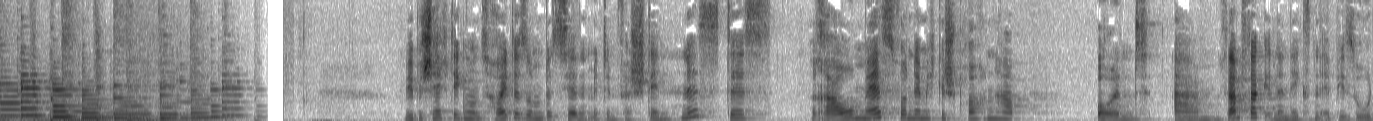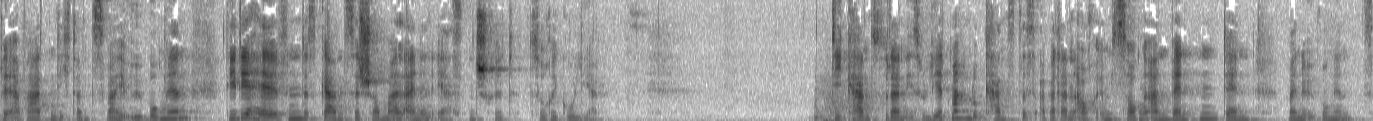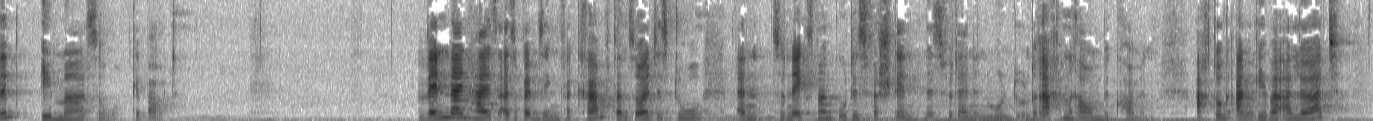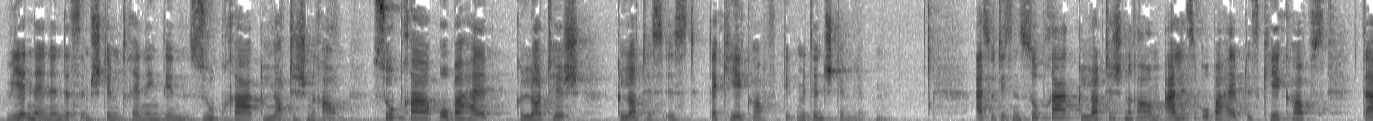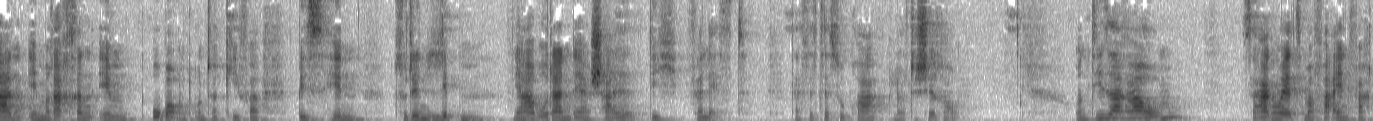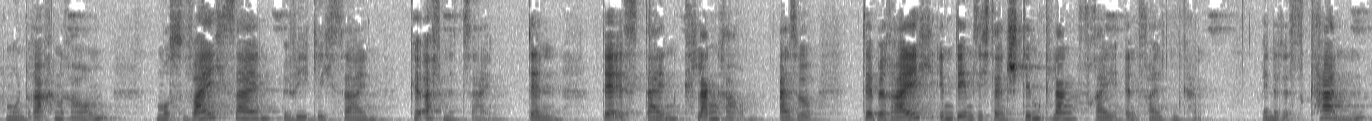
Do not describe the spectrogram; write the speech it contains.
Wir beschäftigen uns heute so ein bisschen mit dem Verständnis des Raumes, von dem ich gesprochen habe. Und am Samstag in der nächsten Episode erwarten dich dann zwei Übungen, die dir helfen, das Ganze schon mal einen ersten Schritt zu regulieren. Die kannst du dann isoliert machen, du kannst es aber dann auch im Song anwenden, denn meine Übungen sind immer so gebaut. Wenn dein Hals also beim Singen verkrampft, dann solltest du ein, zunächst mal ein gutes Verständnis für deinen Mund- und Rachenraum bekommen. Achtung, Angeber-Alert. Wir nennen das im Stimmtraining den supraglottischen Raum. Supra, oberhalb, glottisch. Glottis ist der Kehlkopf mit den Stimmlippen. Also diesen supraglottischen Raum, alles oberhalb des Kehlkopfs, dann im Rachen, im Ober- und Unterkiefer bis hin zu den Lippen ja, wo dann der Schall dich verlässt. Das ist der supraglottische Raum. Und dieser Raum, sagen wir jetzt mal vereinfacht Mund-Rachenraum, muss weich sein, beweglich sein, geöffnet sein. Denn der ist dein Klangraum, also der Bereich, in dem sich dein Stimmklang frei entfalten kann. Wenn er das kann,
